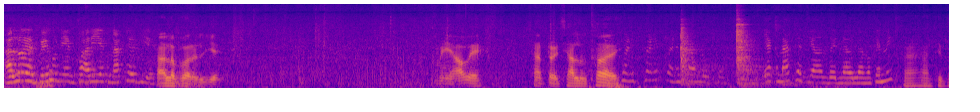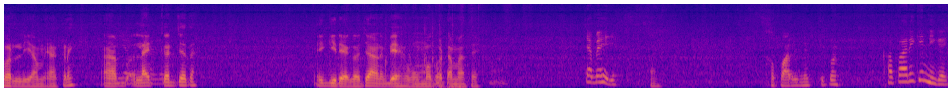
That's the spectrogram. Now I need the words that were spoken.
હાલો એ બેહુ ને એક ભારી એક નાખે દે. હાલો ભર લઈએ મેં આવે. છાંટો ચાલુ થાય. એક નાખે ત્યાં અંદર કે નહીં? હા હાથી ભર લઈએ અમે આકડે હા લાઈટ કરજે તા. એ ગીરે ગયો જાણે બેહવું મગોટા માથે ચા બેહી જા ખપારી નથી પણ? ખપારી કે ગઈ?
